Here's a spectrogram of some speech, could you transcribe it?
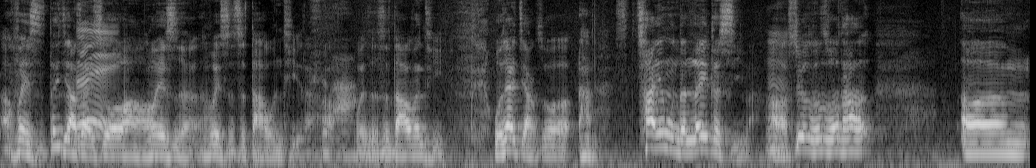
啊，会死，等一下再说哈，会死会死是大问题了，是吧？会死是大问题。我在讲说 蔡英文的 legacy 嘛，啊，所以说说他。嗯，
